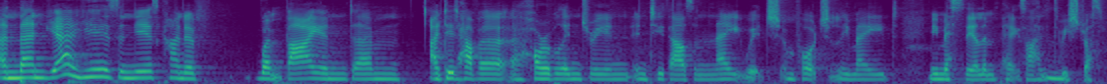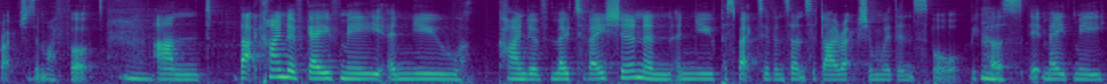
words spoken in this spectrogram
and then, yeah, years and years kind of went by, and um, I did have a, a, horrible injury in, in 2008, which unfortunately made me miss the Olympics. I had mm. three stress fractures in my foot. Mm. And that kind of gave me a new kind of motivation and a new perspective and sense of direction within sport because mm. it made me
